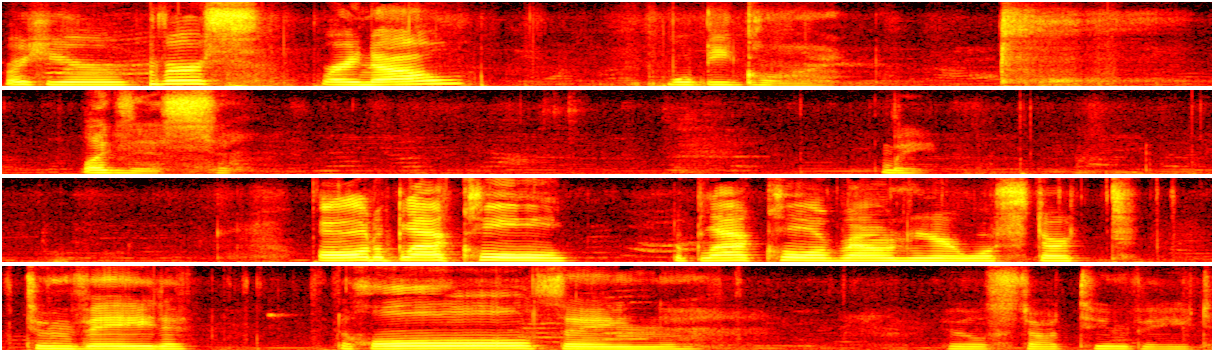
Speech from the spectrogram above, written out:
right here, universe right now will be gone like this. Wait. All the black hole, the black hole around here will start to invade the whole thing. It will start to invade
